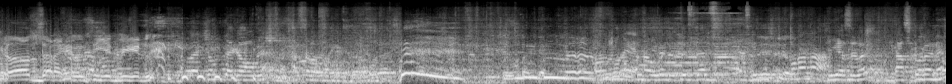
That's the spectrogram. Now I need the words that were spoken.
সব ধরা খাবে সিগারেট বিগেট ঠিক আছে ভাই কাজ করে নেন।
